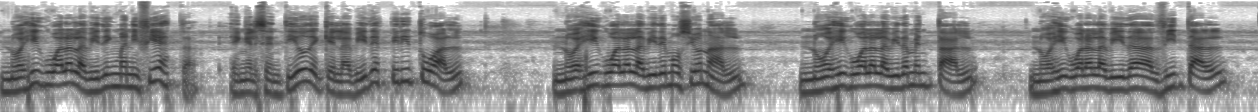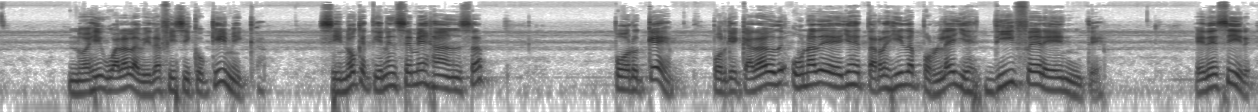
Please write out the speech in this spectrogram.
no es igual a la vida inmanifiesta, en el sentido de que la vida espiritual no es igual a la vida emocional, no es igual a la vida mental, no es igual a la vida vital, no es igual a la vida físico-química, sino que tienen semejanza. ¿Por qué? porque cada una de ellas está regida por leyes diferentes. Es decir,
